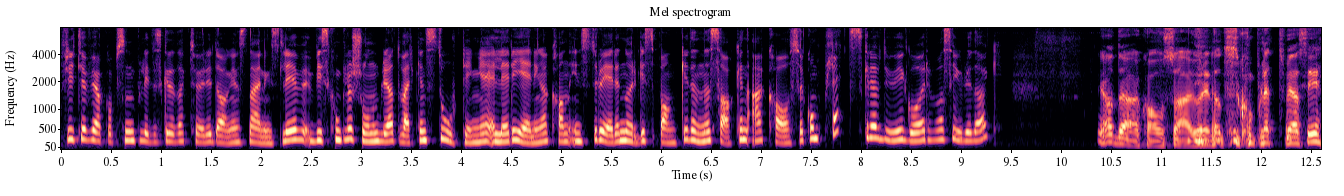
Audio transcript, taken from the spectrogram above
Fridtjof Jacobsen, politisk redaktør i Dagens Næringsliv. Hvis konklusjonen blir at verken Stortinget eller regjeringa kan instruere Norges Bank i denne saken, er kaoset komplett, skrev du i går. Hva sier du i dag? Ja, det er, kaoset er jo relativt komplett, vil jeg si.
